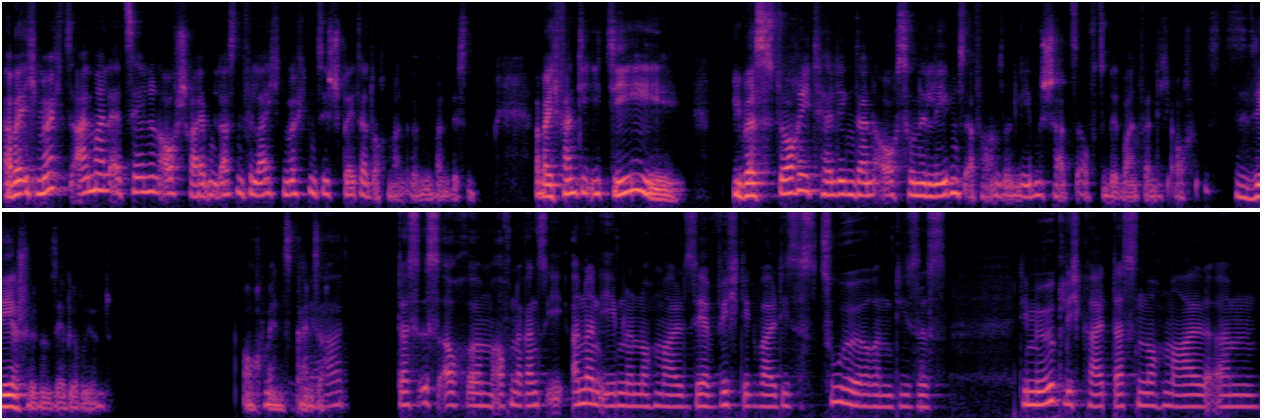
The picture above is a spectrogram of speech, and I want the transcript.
Aber ich möchte es einmal erzählen und aufschreiben lassen. Vielleicht möchten sie es später doch mal irgendwann wissen. Aber ich fand die Idee, über Storytelling dann auch so eine Lebenserfahrung, so einen Lebensschatz aufzubewahren, fand ich auch sehr schön und sehr berührend. Auch wenn es kein Ja, Sach ist. das ist auch ähm, auf einer ganz anderen Ebene nochmal sehr wichtig, weil dieses Zuhören, dieses, die Möglichkeit, das nochmal ähm,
